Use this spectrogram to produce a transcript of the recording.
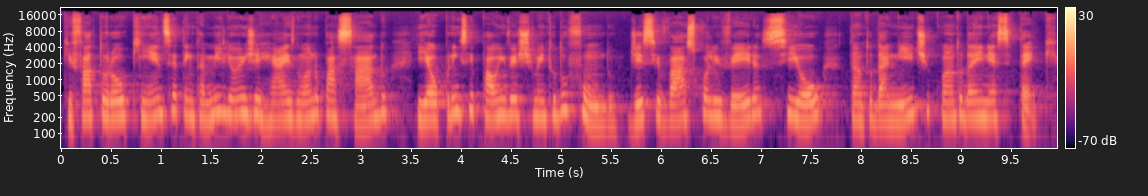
que faturou 570 milhões de reais no ano passado e é o principal investimento do fundo, disse Vasco Oliveira, CEO tanto da NIT quanto da NSTEC.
